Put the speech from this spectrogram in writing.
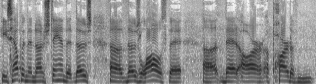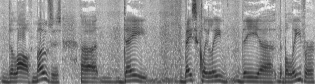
he's helping them to understand that those uh, those laws that uh, that are a part of the law of Moses, uh, they basically leave the uh, the believer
